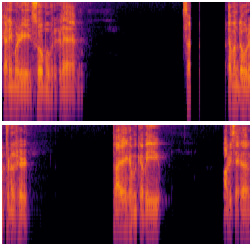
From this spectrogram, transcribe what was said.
கனிமொழி சோமு அவர்களே சட்டமன்ற உறுப்பினர்கள் தாயகம் கவி ஆடிசேகர்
